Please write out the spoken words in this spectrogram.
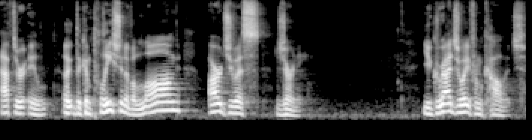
after a, a, the completion of a long, arduous journey. You graduate from college,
